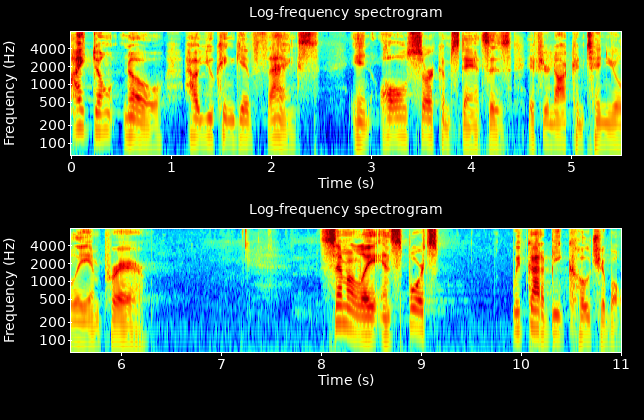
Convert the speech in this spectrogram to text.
I don't know how you can give thanks in all circumstances if you're not continually in prayer. Similarly, in sports, we've got to be coachable.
